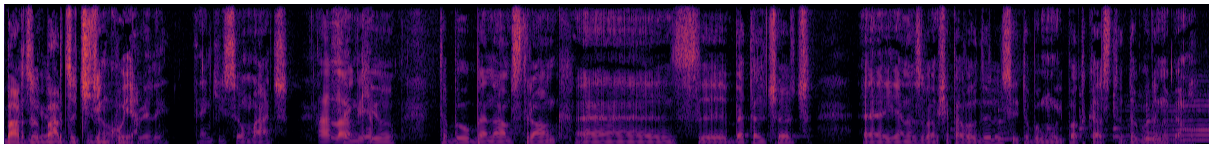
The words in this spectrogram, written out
bardzo, bardzo Ci dziękuję. Thank you. To był Ben Armstrong e, z Bethel Church. E, ja nazywam się Paweł Dylus i to był mój podcast Do Góry Nogami.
